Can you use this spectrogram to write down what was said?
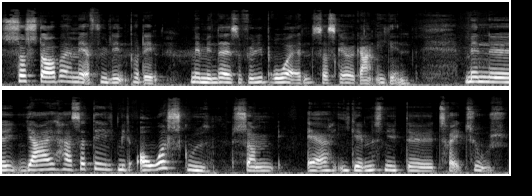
så stopper jeg med at fylde ind på den. Medmindre jeg selvfølgelig bruger af den, så skal jeg i gang igen. Men øh, jeg har så delt mit overskud, som er i gennemsnit øh, 3.000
